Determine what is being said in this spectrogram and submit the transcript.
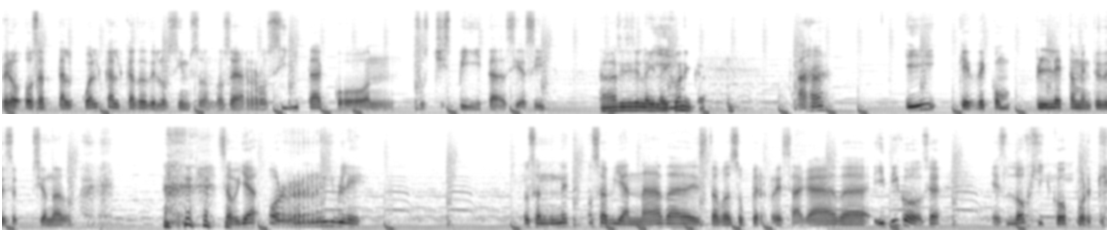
Pero, o sea, tal cual calcada de los Simpsons. O sea, rosita con sus chispitas y así. Ah, sí, sí, la, icónica. Ajá. Y quedé completamente decepcionado. Sabía horrible. O sea, no sabía nada, estaba súper rezagada. Y digo, o sea, es lógico porque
